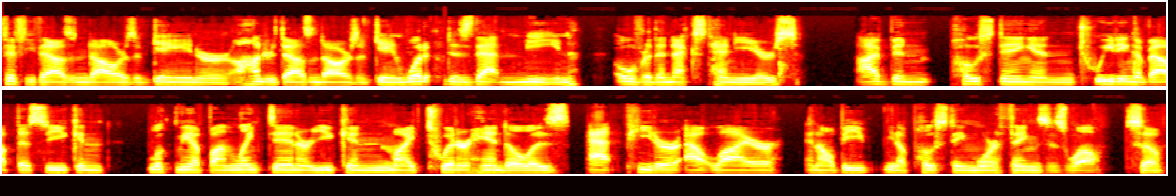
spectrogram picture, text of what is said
$50,000 of gain or $100,000 of gain, what does that mean over the next 10 years? I've been posting and tweeting about this, so you can look me up on LinkedIn or you can, my Twitter handle is at Peter Outlier, and I'll be, you know, posting more things as well. So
